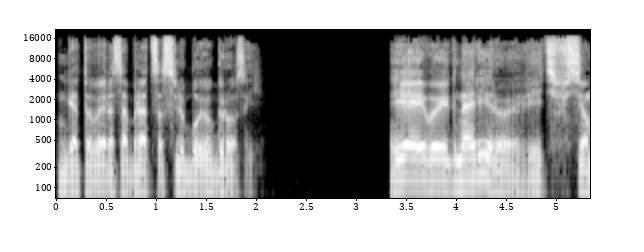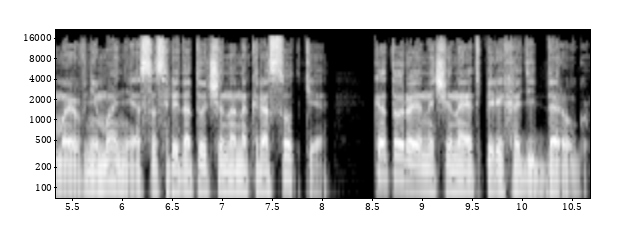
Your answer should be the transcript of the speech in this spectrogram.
готовый разобраться с любой угрозой. Я его игнорирую, ведь все мое внимание сосредоточено на красотке, которая начинает переходить дорогу.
